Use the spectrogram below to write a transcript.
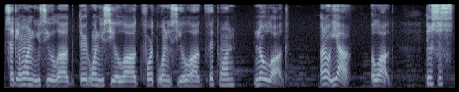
Second one, you see a log. Third one, you see a log. Fourth one, you see a log. Fifth one, no log. Oh, no, yeah, a log. There's just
